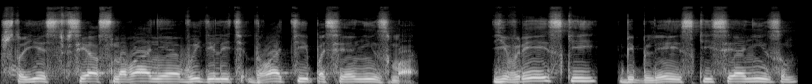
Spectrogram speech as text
что есть все основания выделить два типа сионизма – еврейский, библейский сионизм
